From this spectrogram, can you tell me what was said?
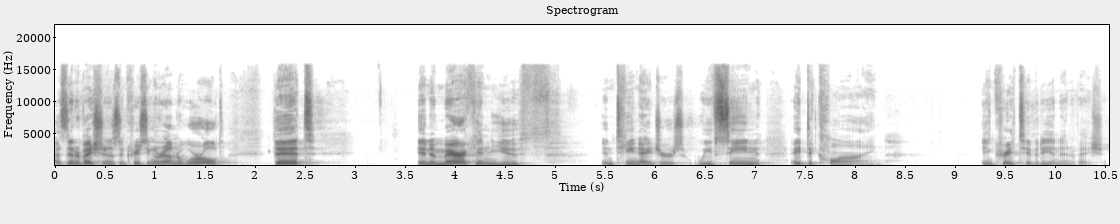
as innovation is increasing around the world, that in American youth, in teenagers, we've seen a decline in creativity and innovation.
